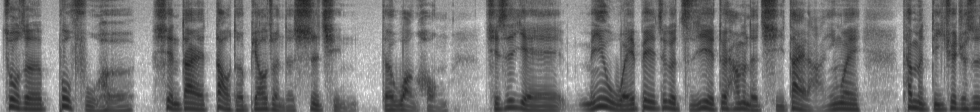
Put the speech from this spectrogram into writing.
做着不符合现代道德标准的事情的网红，其实也没有违背这个职业对他们的期待啦，因为他们的确就是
